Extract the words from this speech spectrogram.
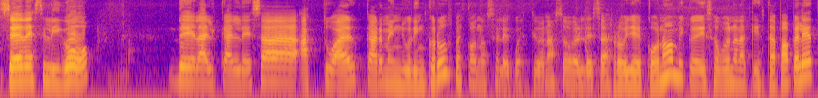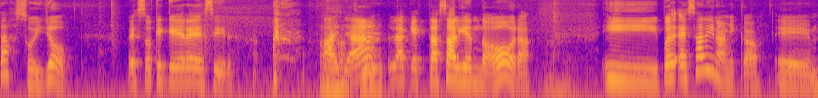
se desligó de la alcaldesa actual, Carmen Yulín Cruz, pues cuando se le cuestiona sobre el desarrollo económico, y dice, bueno, la que está papeleta soy yo. ¿Eso qué quiere decir? Ajá, Allá, sí. la que está saliendo ahora. Y pues esa dinámica, eh,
